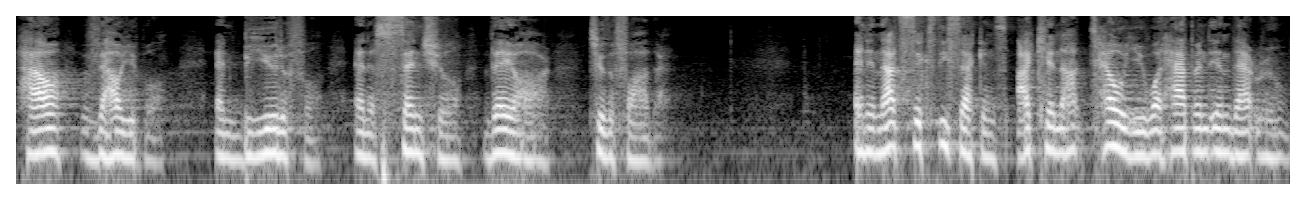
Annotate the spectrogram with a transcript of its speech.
how valuable and beautiful and essential they are to the Father. And in that 60 seconds, I cannot tell you what happened in that room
